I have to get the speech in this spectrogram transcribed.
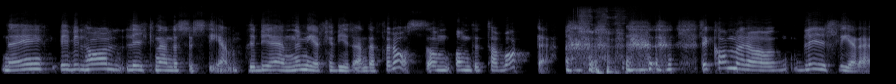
nej, vi vill ha liknande system. Det blir ännu mer förvirrande för oss om, om du tar bort det. det kommer att bli flera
